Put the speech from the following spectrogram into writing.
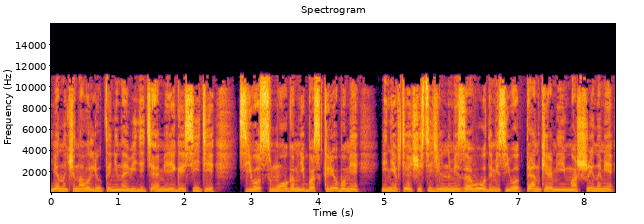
я начинал люто ненавидеть Америка-Сити с его смогом, небоскребами и нефтеочистительными заводами, с его танкерами и машинами,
